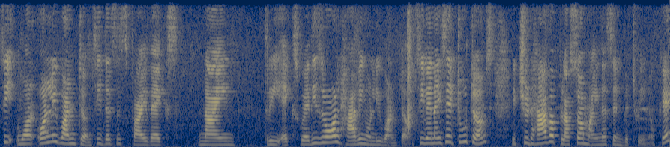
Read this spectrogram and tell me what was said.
See, one, only one term. See, this is 5x, 9, 3x square these are all having only one term. See when i say two terms it should have a plus or minus in between okay?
